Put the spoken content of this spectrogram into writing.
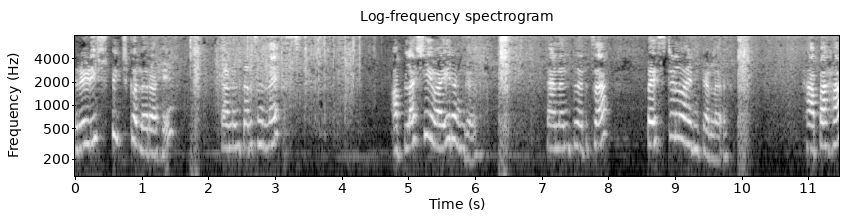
रेडिश पिच कलर आहे. त्यानंतरचा नेक्स्ट आपला शिवाई रंग. त्यानंतरचा पेस्टल वाईन कलर हा पहा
